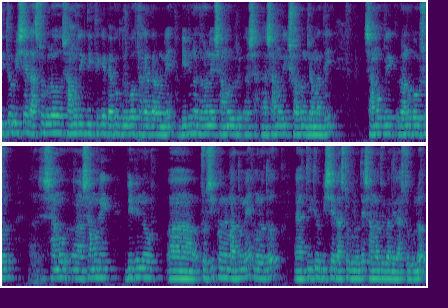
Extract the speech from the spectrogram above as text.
তৃতীয় বিশ্বের রাষ্ট্রগুলো সামরিক দিক থেকে ব্যাপক দুর্বল থাকার কারণে বিভিন্ন ধরনের সামরিক সামরিক সরঞ্জামাদি, সামগ্রিক রণকৌশল, সাম- সামরিক বিভিন্ন প্রশিক্ষণের মাধ্যমে মূলত তৃতীয় বিশ্বের রাষ্ট্রগুলোতে সাম্রাজ্যবাদী রাষ্ট্রগুলো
